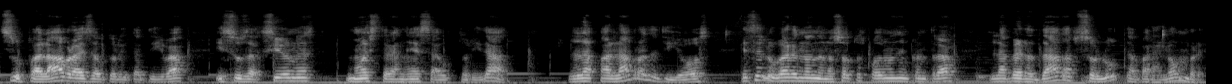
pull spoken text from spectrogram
Su palabra es autoritativa y sus acciones muestran esa autoridad. La palabra de Dios es el lugar en donde nosotros podemos encontrar la verdad absoluta para el hombre.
